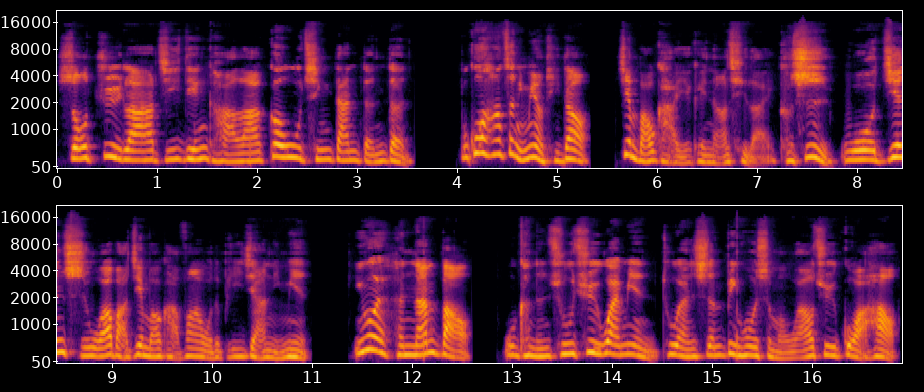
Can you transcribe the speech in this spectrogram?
收据啦、集点卡啦、购物清单等等。不过他这里面有提到健保卡也可以拿起来，可是我坚持我要把健保卡放在我的皮夹里面，因为很难保我可能出去外面突然生病或什么，我要去挂号。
